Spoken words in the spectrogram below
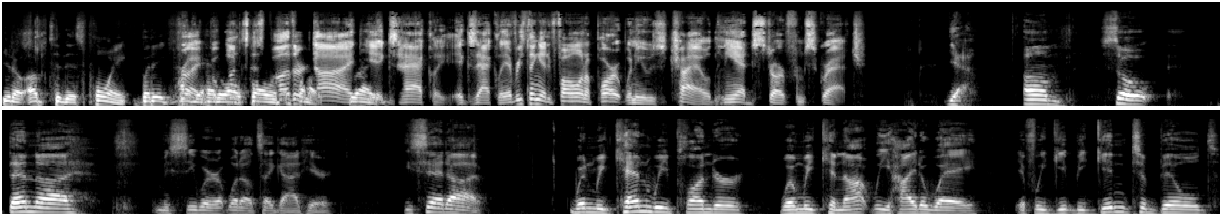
you know, up to this point, but it right. But once his father apart. died, right. exactly, exactly, everything had fallen apart when he was a child, and he had to start from scratch. Yeah. Um. So then, uh let me see where what else I got here. He said, uh, "When we can, we plunder. When we cannot, we hide away. If we get, begin to build."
